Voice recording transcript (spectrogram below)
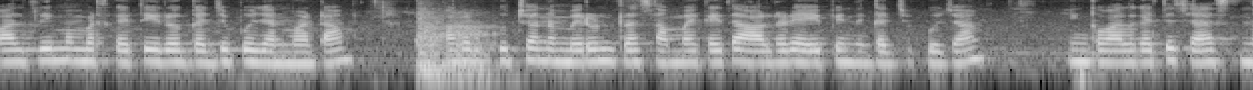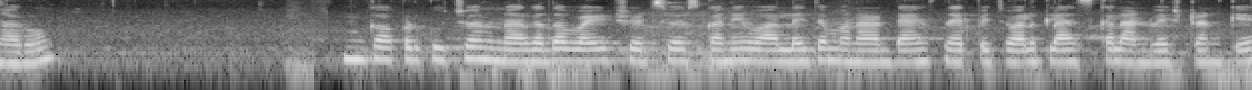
వాళ్ళ త్రీ మెంబర్స్కి అయితే ఈరోజు గజ్జి పూజ అనమాట అక్కడ కూర్చున్న మెరూన్ డ్రెస్ అమ్మాయికి అయితే ఆల్రెడీ అయిపోయింది గజ్జి పూజ. ఇంకా వాళ్ళకైతే చేస్తున్నారు. ఇంకా అక్కడ కూర్చొని ఉన్నారు కదా వైట్ షర్ట్స్ వేసుకొని వాళ్ళైతే మన డ్యాన్స్ నేర్పించే వాళ్ళు క్లాసికల్ అండ్ వెస్ట్రన్కే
